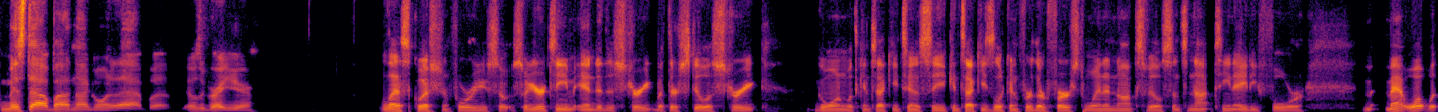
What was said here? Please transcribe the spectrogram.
I missed out by not going to that, but it was a great year. Last question for you. So, so your team ended the streak, but there's still a streak going with Kentucky, Tennessee. Kentucky's looking for their first win in Knoxville since 1984. Matt, what would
